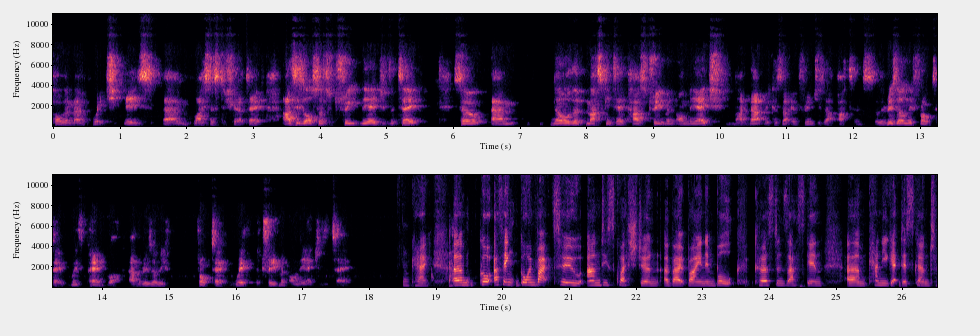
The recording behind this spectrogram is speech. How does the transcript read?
polymer which is um, licensed to Shurtape, as is also to treat the edge of the tape. So um, no other masking tape has treatment on the edge like that because that infringes our patents. So there is only frog tape with paint block and there is only frog tape with a treatment on the edge of the tape. Okay. Um, go, I think going back to Andy's question about buying in bulk, Kirsten's asking, um, can you get discount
